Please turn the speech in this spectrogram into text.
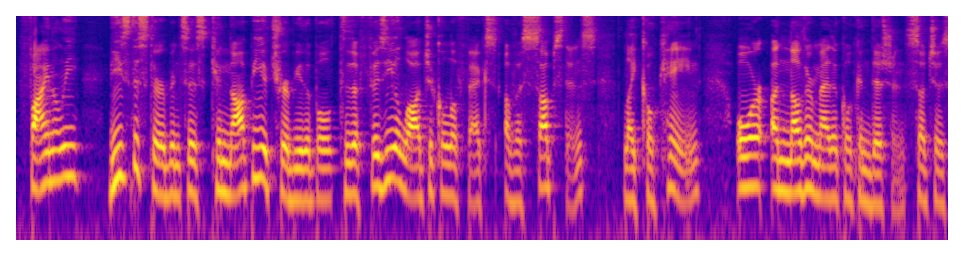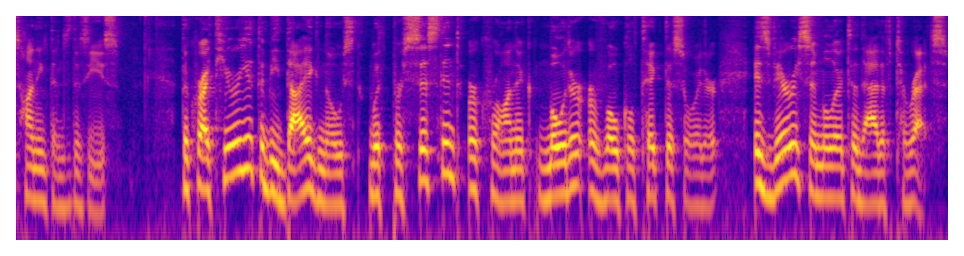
Finally, these disturbances cannot be attributable to the physiological effects of a substance, like cocaine, or another medical condition, such as Huntington's disease. The criteria to be diagnosed with persistent or chronic motor or vocal tic disorder is very similar to that of Tourette's,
